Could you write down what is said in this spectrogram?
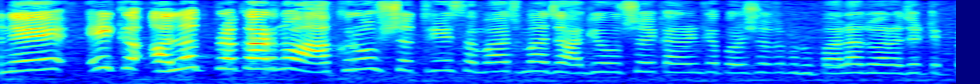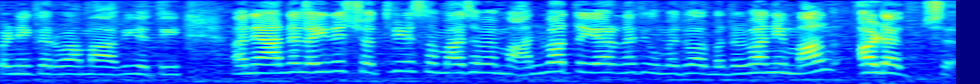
અને એક અલગ પ્રકારનો આક્રોશ ક્ષત્રિય સમાજમાં જાગ્યો છે, કારણ કે પુરુષોત્તમ રૂપાલા દ્વારા જે ટિપ્પણી કરવામાં આવી હતી અને આને લઈને ક્ષત્રિય સમાજ હવે માનવા તૈયાર નથી, ઉમેદવાર બદલવાની માંગ અડગ છે.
